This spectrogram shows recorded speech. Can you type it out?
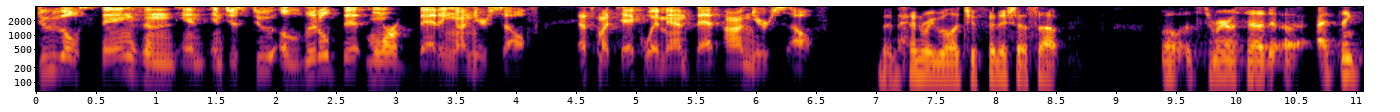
do those things and, and, and just do a little bit more of betting on yourself. That's my takeaway, man. Bet on yourself. Then Henry, we'll let you finish us up. Well, as Tamara said, uh, I think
